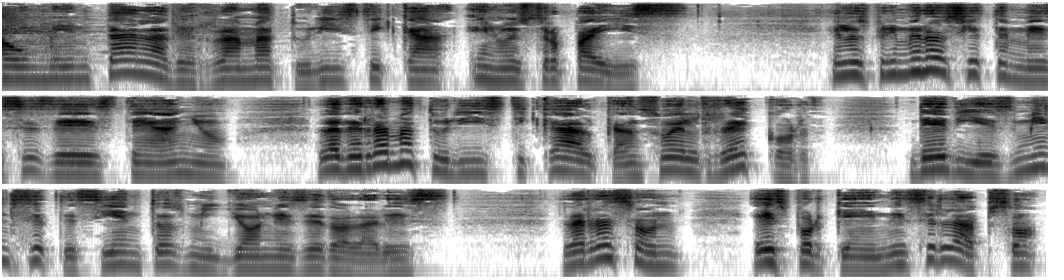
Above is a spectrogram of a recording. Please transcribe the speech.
Aumenta la derrama turística en nuestro país. En los primeros siete meses de este año, la derrama turística alcanzó el récord de 10.700 millones de dólares. La razón es porque en ese lapso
